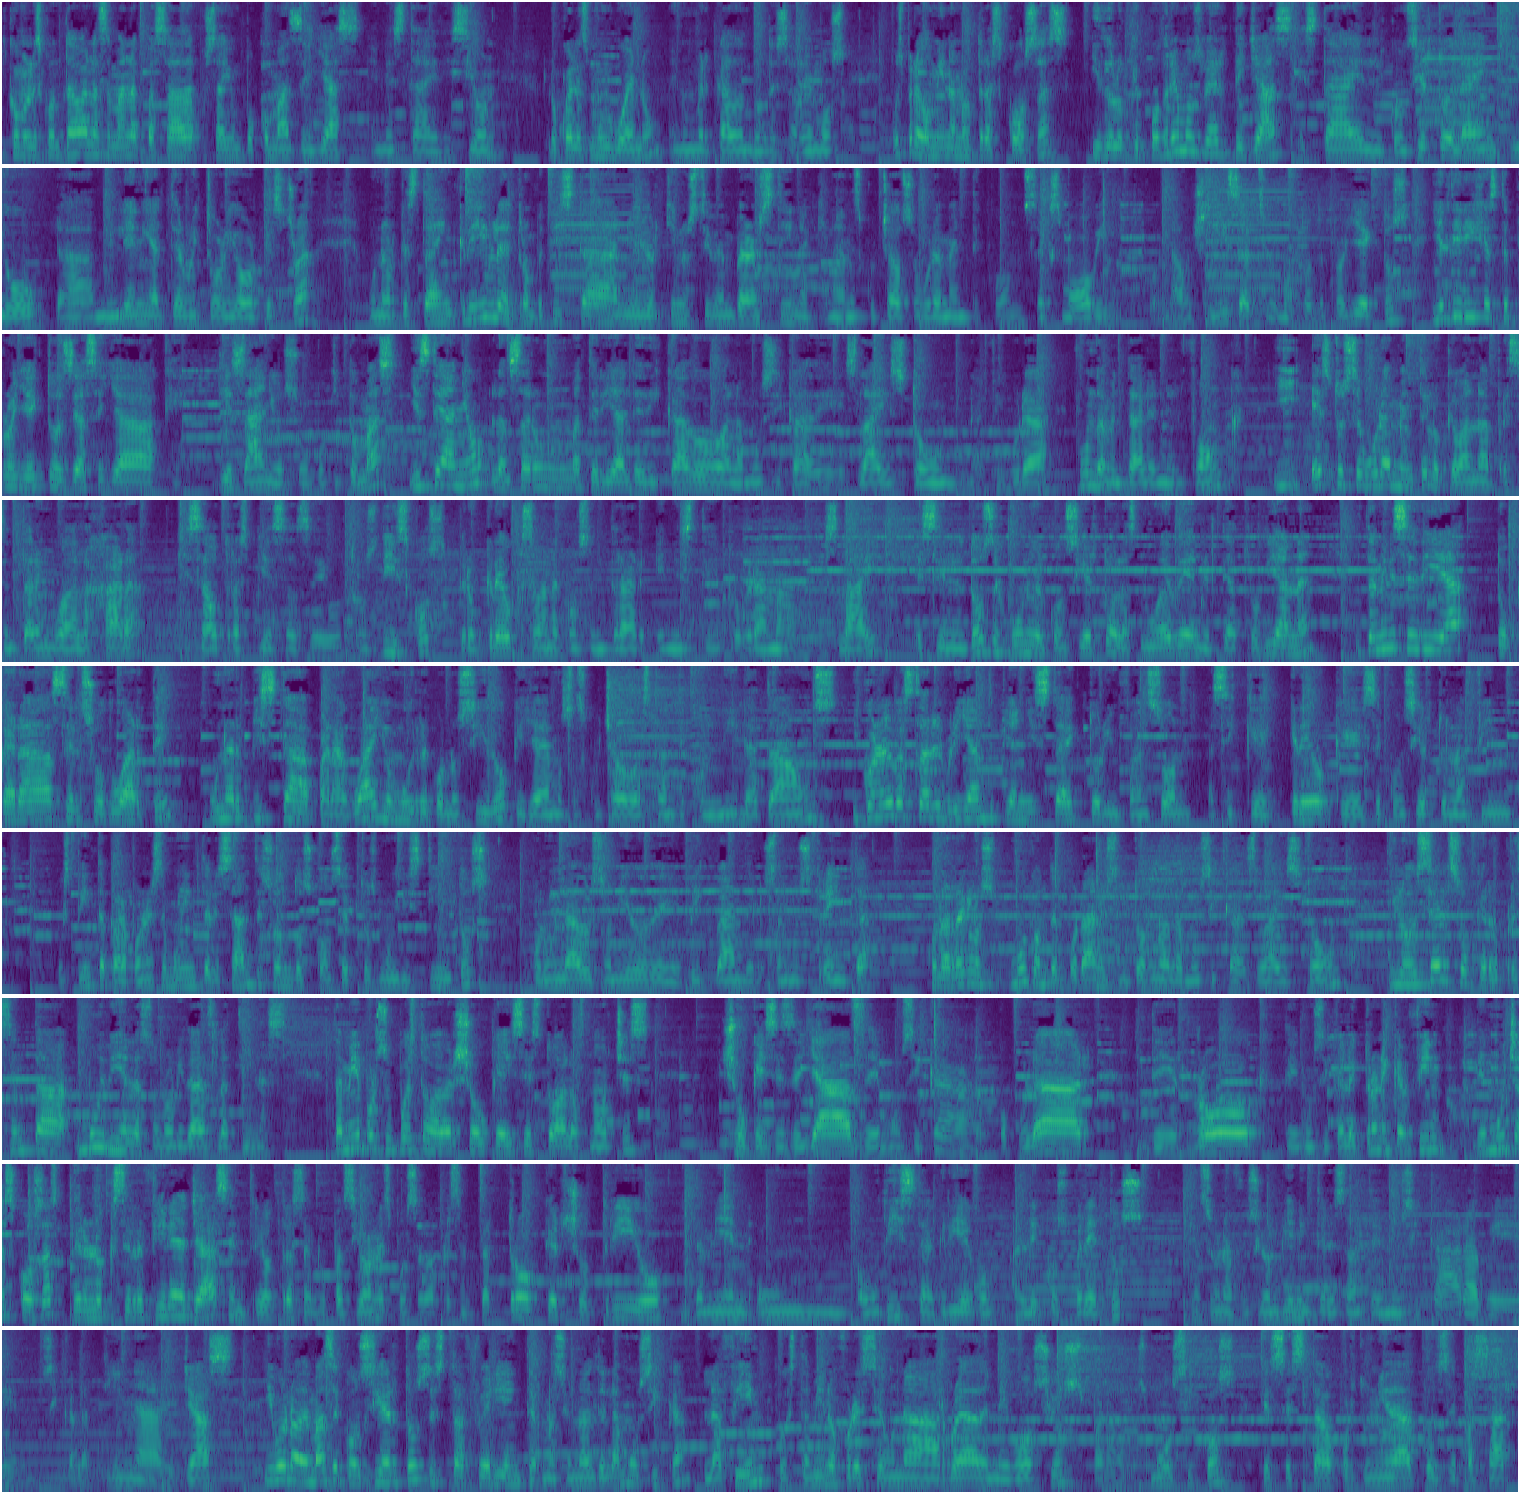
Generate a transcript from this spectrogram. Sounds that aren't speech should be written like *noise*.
Y como les contaba la semana pasada, pues hay un poco más de jazz en esta edición, lo cual es muy bueno en un mercado en donde sabemos pues predominan otras cosas. Y de lo que podremos ver de jazz está el concierto de la MTO, la Millennial Territory Orchestra, una orquesta increíble del trompetista neoyorquino Steven Bernstein, a quien han escuchado seguramente con Sex Mob con Lounge Lizards y un montón de proyectos. Y él dirige este proyecto desde hace ya ¿qué? 10 años o un poquito más. Y este año lanzaron un material dedicado a la música de Sly Stone, una figura fundamental en el funk. Y esto es seguramente lo que van a presentar en Guadalajara quizá otras piezas de otros discos, pero creo que se van a concentrar en este programa de Sly. Es el 2 de junio el concierto a las 9 en el Teatro Diana y también ese día tocará Celso Duarte, un arpista paraguayo muy reconocido que ya hemos escuchado bastante con Lila Downs y con él va a estar el brillante pianista Héctor Infanzón, así que creo que ese concierto en la FIM pues pinta para ponerse muy interesante, son dos conceptos muy distintos, por un lado el sonido de Big Band de los años 30 con arreglos muy contemporáneos en torno a la música Sly Stone, y lo de que representa muy bien las sonoridades latinas. También, por supuesto, va a haber showcases todas las noches, showcases de jazz, de música popular, de rock, de música electrónica, en fin, de muchas cosas, pero en lo que se refiere a jazz, entre otras agrupaciones, pues se va a presentar Trocker, Show Trio y también un audista griego, Alekos Bretos, que hace una fusión bien interesante de música árabe, de música latina, de jazz. Y bueno, además de conciertos, esta Feria Internacional de la Música, la FIM, pues también ofrece una rueda de negocios para los músicos, que es esta oportunidad pues de pasar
